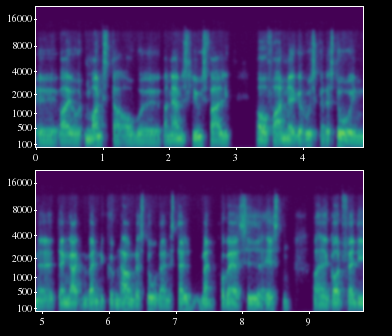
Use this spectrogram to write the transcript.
øh, var jo et monster og øh, var nærmest livsfarlig over for andre. Jeg kan huske, at der stod en, øh, dengang den vandt i København, der stod der en staldmand på hver side af hesten, og havde godt fat i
